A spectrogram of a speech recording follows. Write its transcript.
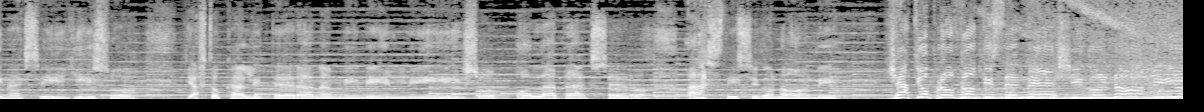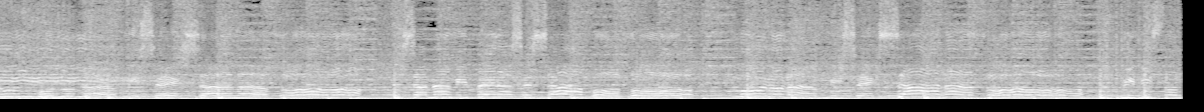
τι να εξηγήσω Γι' αυτό καλύτερα να μην μιλήσω. Όλα τα ξέρω, ας τη συγγνώμη Γιατί ο προδότης δεν έχει γνώμη. Μόνο να μη σε ξαναδώ Σαν να μην πέρασες από εδώ. Μόνο να μη σε ξαναδώ Μη δεις τον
